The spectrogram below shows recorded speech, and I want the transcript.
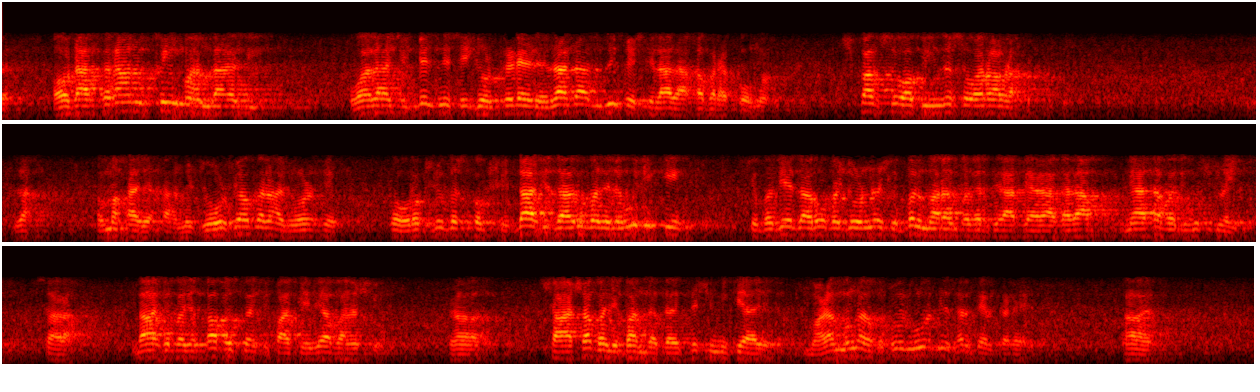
او ډاکټرانو خې ایماندار دي والا چې بزنس یې جوړ کړی دی دا دا د دوی په اصطلاح دا خبره کوم شپږ سوه پنځه سوه راوړه دا په مخه دې ښه نو جوړ شو که نه جوړ شي که ورک شو که سپک شي داسې دارو به دې له ولیکي چې په دې دارو به جوړ نه شي بل مرض به درته راپیدا که دا میاته به دې وشلئ سره دا چې په دې قبض کړي چې پاتې بیا به نه شي شاشه بلی بند ده تشی میتی آئی مړه مونږه خطول مور دی سر تیر کرے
